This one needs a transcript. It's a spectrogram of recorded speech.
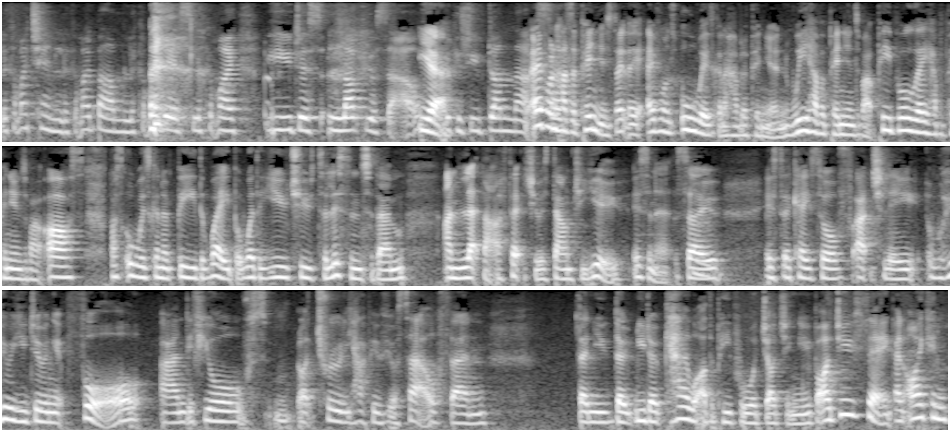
look at my chin look at my bum look at my this look at my you just love yourself Yeah. because you've done that everyone self- has opinions, don't they? Everyone's always going to have an opinion. We have opinions about people, they have opinions about us. That's always going to be the way. But whether you choose to listen to them and let that affect you is down to you, isn't it? So Mm. It's a case of actually who are you doing it for? And if you're like truly happy with yourself, then then you don't you don't care what other people are judging you. But I do think, and I can,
